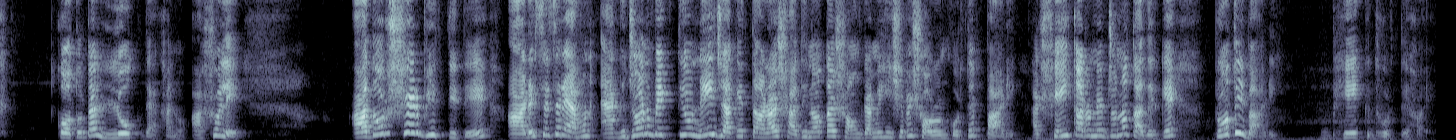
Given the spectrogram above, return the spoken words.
কতটা লোক দেখানো। আসলে আদর্শের ভিত্তিতে আরএসএস এর এমন একজন ব্যক্তিও নেই যাকে তারা স্বাধীনতা সংগ্রামী হিসেবে স্মরণ করতে পারে। আর সেই কারণের জন্য তাদেরকে প্রতিবারই ভেক ধরতে হয়।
